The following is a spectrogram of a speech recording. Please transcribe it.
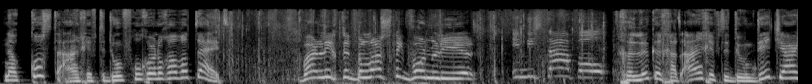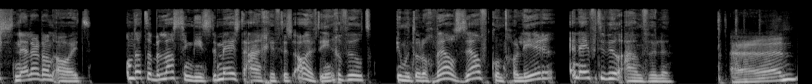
Nou kosten aangifte doen vroeger nogal wat tijd. Waar ligt het belastingformulier? In die stapel! Gelukkig gaat aangifte doen dit jaar sneller dan ooit. Omdat de Belastingdienst de meeste aangiftes al heeft ingevuld. U moet er nog wel zelf controleren en eventueel aanvullen. En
